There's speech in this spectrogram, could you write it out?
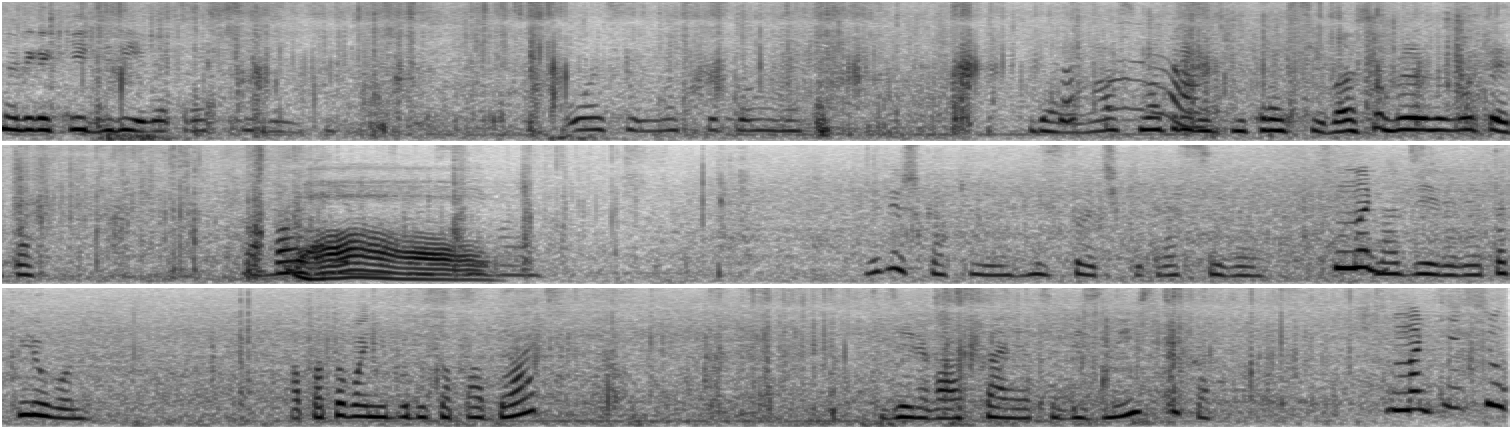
Смотри, какие деревья красивые. Осень наступает. Да, а смотри, какие красивые. Особенно вот это. Обалденно Вау. красивое. Видишь, какие листочки красивые Смотри. на дереве? Это клен. А потом они будут опадать. Дерево останется без листиков. Смотрите,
